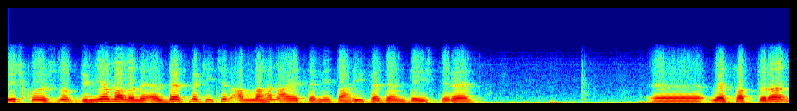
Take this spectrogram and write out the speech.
üç kuruşluk dünya malını elde etmek için Allah'ın ayetlerini tahrif eden, değiştiren e, ve saptıran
